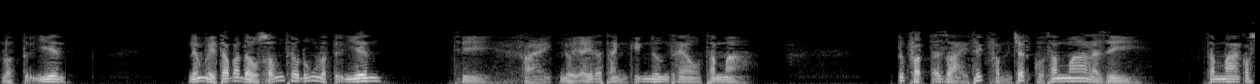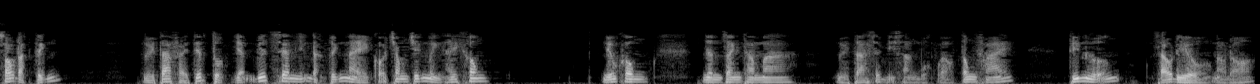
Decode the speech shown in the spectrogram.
luật tự nhiên. Nếu người ta bắt đầu sống theo đúng luật tự nhiên, thì phải người ấy đã thành kính nương theo tham ma. Đức Phật đã giải thích phẩm chất của tham ma là gì. Tham ma có sáu đặc tính. Người ta phải tiếp tục nhận biết xem những đặc tính này có trong chính mình hay không. Nếu không, nhân danh tham ma, người ta sẽ bị ràng buộc vào tông phái, tín ngưỡng, giáo điều nào đó.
